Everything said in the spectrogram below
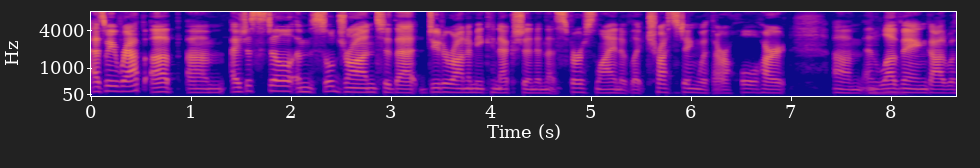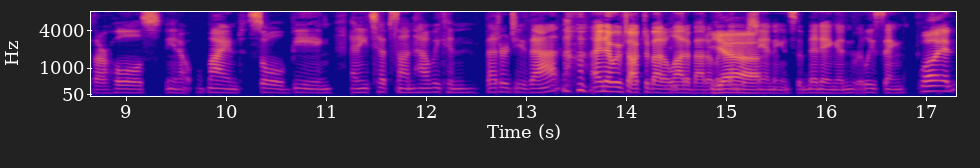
As we wrap up, um, I just still am still drawn to that Deuteronomy connection and this first line of like trusting with our whole heart um, and mm-hmm. loving God with our whole, you know, mind, soul, being. Any tips on how we can better do that? I know we've talked about a lot about it, like yeah. understanding and submitting and releasing. Well, and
